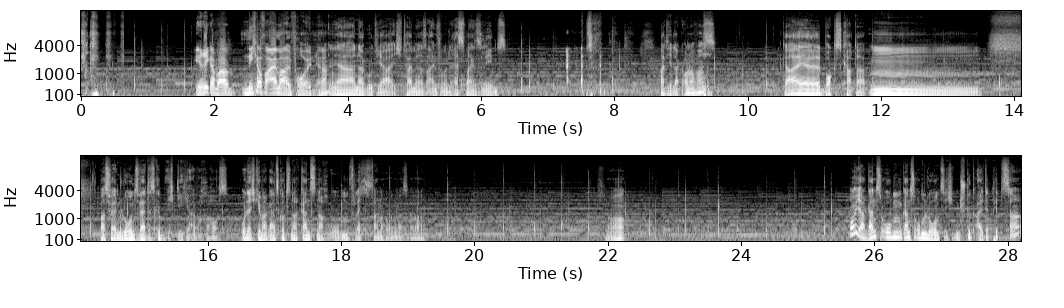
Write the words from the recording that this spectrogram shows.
Erik, aber nicht auf einmal, Freund, ja? Ja, na gut, ja, ich teile mir das ein für den Rest meines Lebens. Warte, hier lag auch noch was. Geil, Boxcutter. Mmh. Was für ein lohnenswertes Ge Ich gehe hier einfach raus. Oder ich gehe mal ganz kurz nach ganz nach oben. Vielleicht ist da noch irgendwas, aber. So. Oh ja, ganz oben, ganz oben lohnt sich. Ein Stück alte Pizza.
